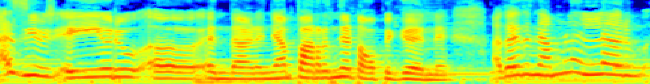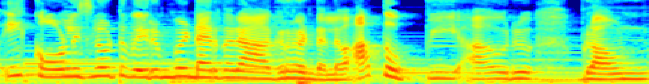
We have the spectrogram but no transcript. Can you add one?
ആസ് യൂ ഈ ഒരു എന്താണ് ഞാൻ പറഞ്ഞ ടോപ്പിക്ക് തന്നെ. അതായത് നമ്മളെല്ലാവരും ഈ കോളേജിലോട്ട് വരുമ്പോൾ ഉണ്ടായിരുന്ന ഒരു ആഗ്രഹം ഉണ്ടല്ലോ. ആ തൊപ്പി ആ ഒരു ബ്രൗൺ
